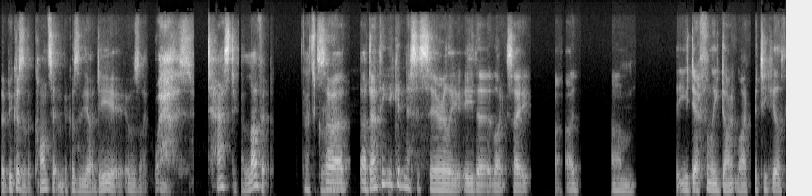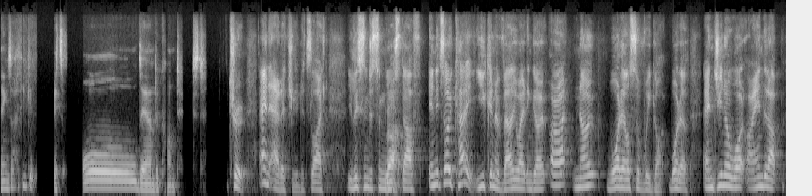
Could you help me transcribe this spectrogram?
but because of the concept and because of the idea, it was like wow, this is fantastic. I love it. That's great. So I, I don't think you could necessarily either like say, I, um, that you definitely don't like particular things. I think it, it's all down to context. True. And attitude. It's like you listen to some new stuff and it's okay. You can evaluate and go, all right, no, what else have we got? What else? And do you know what? I ended up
